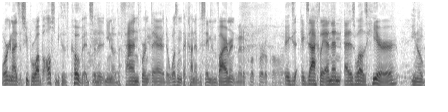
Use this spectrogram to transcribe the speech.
organize it super well, but also because of COVID. So that you know the fans weren't there. There wasn't the kind of the same environment. Medical protocol. Ex- exactly. And then as well as here, you know,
